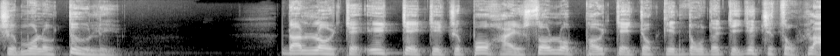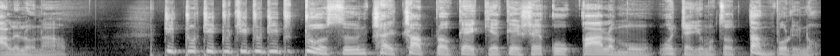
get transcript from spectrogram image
ชิมัวลงตื่นเลยดันโลเจอีเจจิจุโปให้โซโลเผาเจจกินตรงตัวเจยึดจิตสุลาเลยหรอนะที่ทุที่ทุที่ทุที่ตัวซื้อใช้ชอบเราแกเขียแกใช้กูกาละมูว่าจะยู่มันจะตั้มบเลยเนาะ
